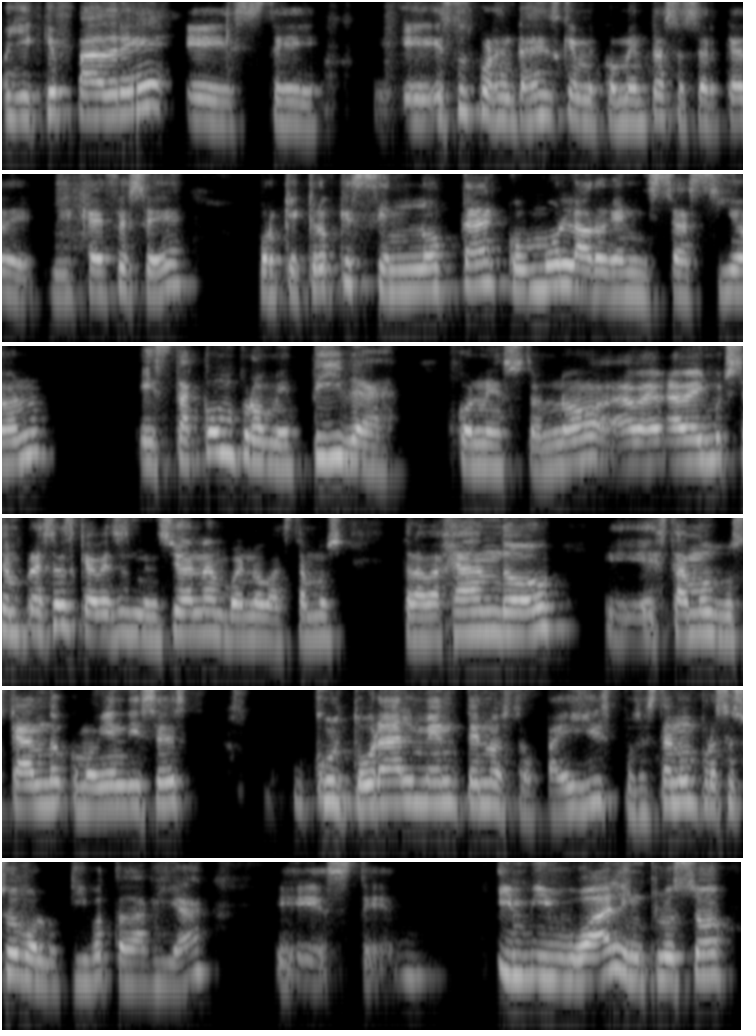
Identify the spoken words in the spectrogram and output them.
Oye, qué padre este, eh, estos porcentajes que me comentas acerca de, de KFC, porque creo que se nota cómo la organización está comprometida con esto, ¿no? Hay muchas empresas que a veces mencionan, bueno, estamos trabajando, eh, estamos buscando, como bien dices, culturalmente nuestro país pues está en un proceso evolutivo todavía. Este, igual, incluso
